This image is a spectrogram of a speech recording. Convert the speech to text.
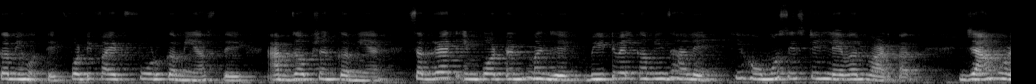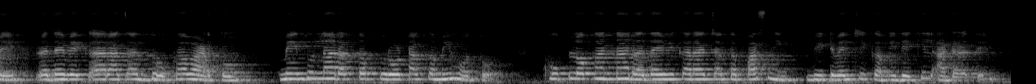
कमी होते. फोर्टिफाईड फूड कमी असते. ॲब्झॉर्प्शन कमी आहे. सगळ्यात इम्पॉर्टंट म्हणजे बी ट्वेल्व कमी झाले की होमोसिस्टीन लेवल वाढतात. ज्यामुळे हृदयविकाराचा धोका वाढतो. मेंदूला रक्तपुरवठा कमी होतो. खूप लोकांना हृदयविकाराच्या तपासणीत बी ट्वेल्वची कमी देखील आढळते.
